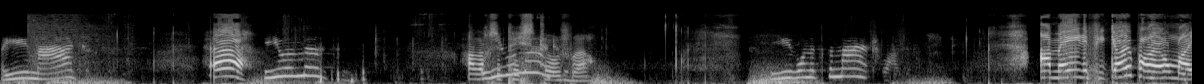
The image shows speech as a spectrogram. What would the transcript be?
Are you mad? Ah, Are you a man? I lost a pistol as well. Are you one of the mad ones? I mean, if you go by all my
